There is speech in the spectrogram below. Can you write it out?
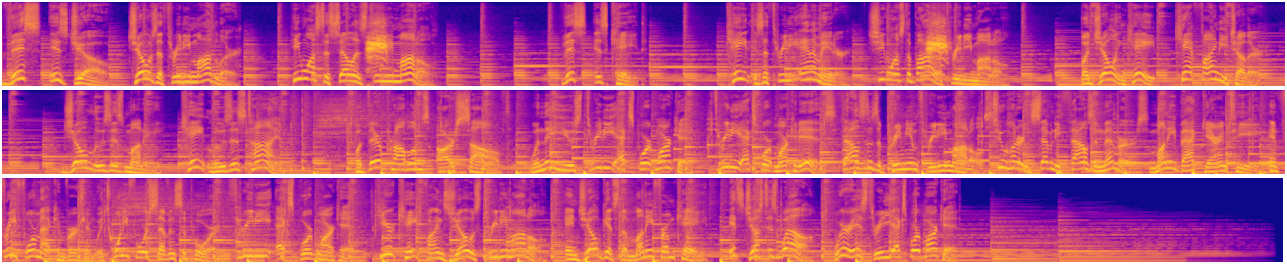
This is Joe. Joe is a 3D modeler. He wants to sell his 3D model. This is Kate. Kate is a 3D animator. She wants to buy a 3D model. But Joe and Kate can't find each other. Joe loses money. Kate loses time. But their problems are solved when they use 3D Export Market. 3D Export Market is thousands of premium 3D models, 270,000 members, money back guarantee, and free format conversion with 24 7 support. 3D Export Market. Here, Kate finds Joe's 3D model, and Joe gets the money from Kate. It's just as well. Where is 3D Export Market?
